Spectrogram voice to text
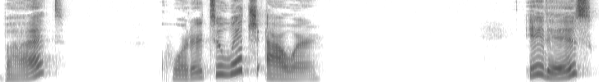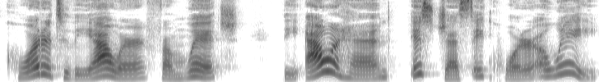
But quarter to which hour? It is quarter to the hour from which the hour hand is just a quarter away.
